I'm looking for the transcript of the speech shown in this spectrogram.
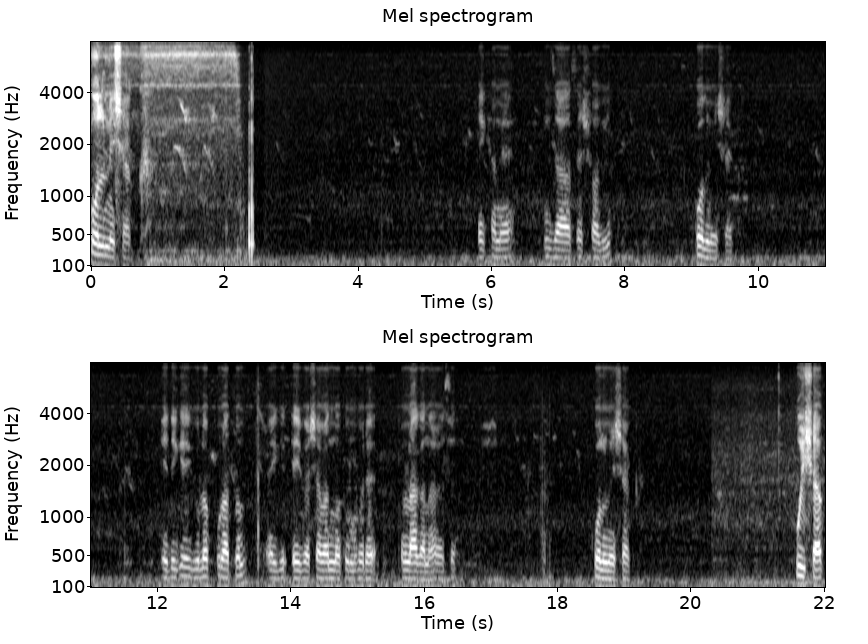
কলমি শাক। এখানে যা আছে সবই কলমি শাক। এদিকে এগুলো পুরাতন, এই পাশে আবার নতুন করে লাগানো হয়েছে। কলমি শাক। পুঁই শাক।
